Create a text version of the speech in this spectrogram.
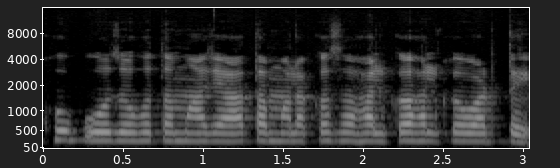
खूप ओझं होतं माझ्या. आता मला कसं हलकं हलकं वाटतंय.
